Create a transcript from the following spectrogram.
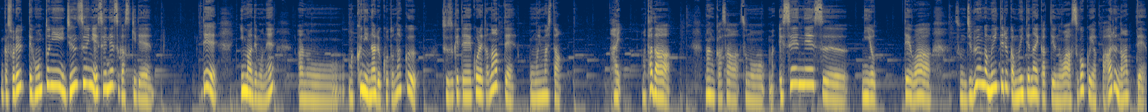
なんかそれって本当に純粋に SNS が好きでで今でもねあのー、まあ、苦になることなく続けてこれたなって思いました。はい。まあ、ただなんかさその、まあ、SNS によってはその自分が向いてるか向いてないかっていうのはすごくやっぱあるなって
